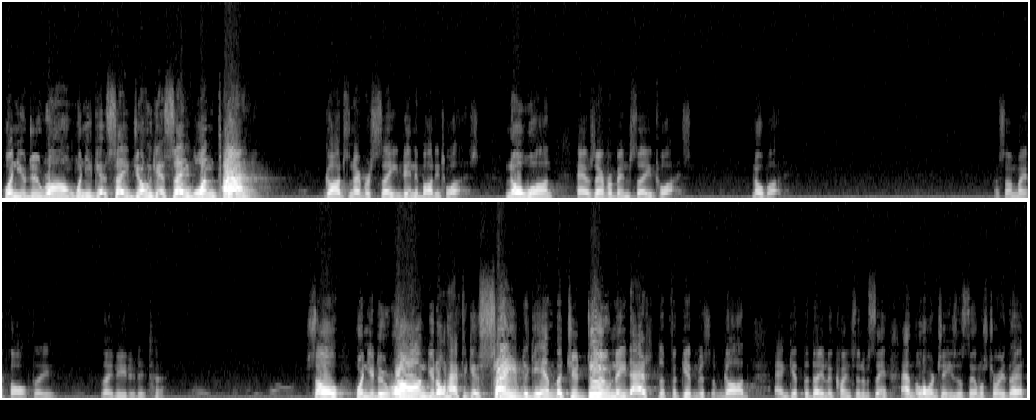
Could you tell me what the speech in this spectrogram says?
When you do wrong, when you get saved, you only get saved one time. God's never saved anybody twice. No one has ever been saved twice. Nobody. Now, some may have thought they, they needed it. So when you do wrong, you don't have to get saved again, but you do need to ask the forgiveness of God and get the daily cleansing of sin. And the Lord Jesus illustrated that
